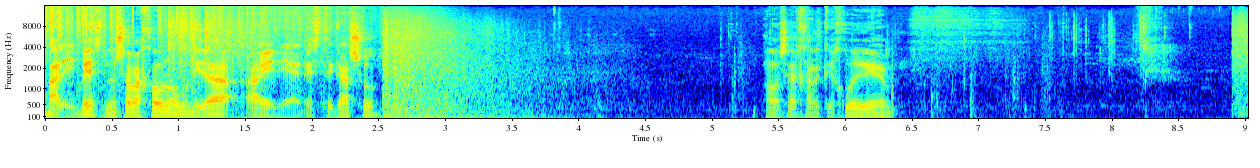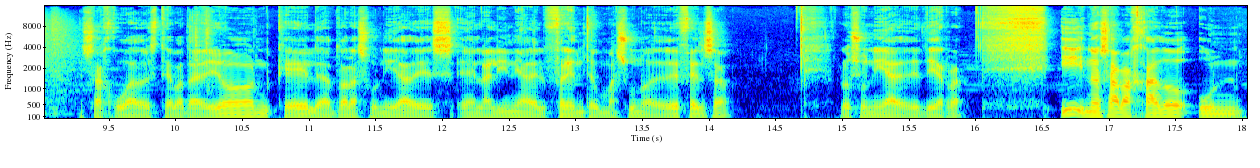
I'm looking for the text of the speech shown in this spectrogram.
Vale, ¿ves? Nos ha bajado una unidad aérea en este caso. Vamos a dejar que juegue se ha jugado este batallón que le da todas las unidades en la línea del frente un más uno de defensa. Las unidades de tierra. Y nos ha bajado un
